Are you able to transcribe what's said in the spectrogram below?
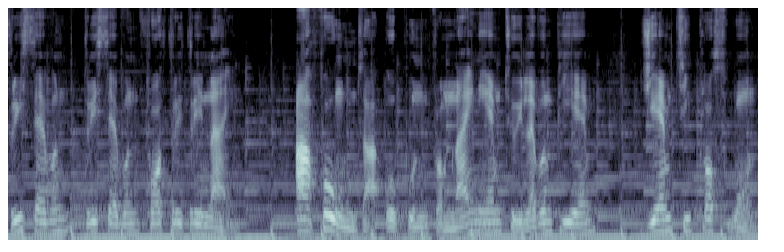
3737 4339. Our phones are open from 9 a.m. to 11 p.m GMT plus one.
